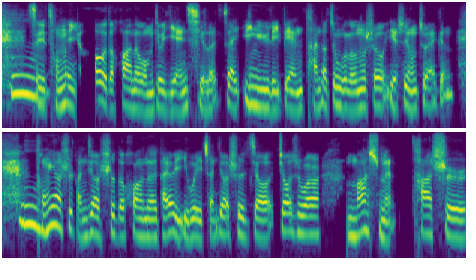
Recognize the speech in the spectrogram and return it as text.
所以从那以后的话呢，我们就沿袭了在英语里边谈到中国龙的时候，也是用 dragon。同样是传教士的话呢，还有一位传教士叫 Joshua Marshman，他是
